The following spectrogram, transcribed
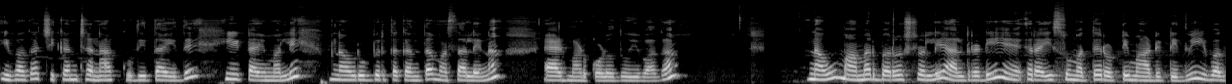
ಇವಾಗ ಚಿಕನ್ ಚೆನ್ನಾಗಿ ಕುದೀತಾ ಇದೆ. ಈ ಟೈಮಲ್ಲಿ ನಾವು ರುಬ್ಬಿರ್ತಕ್ಕಂಥ ಮಸಾಲೆನ ಆ್ಯಡ್ ಮಾಡ್ಕೊಳ್ಳೋದು ಇವಾಗ. ನಾವು ಮಾಮರ್ ಬರೋಷ್ಟರಲ್ಲಿ ಆಲ್ರೆಡಿ ರೈಸು ಮತ್ತು ರೊಟ್ಟಿ ಮಾಡಿಟ್ಟಿದ್ವಿ. ಇವಾಗ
